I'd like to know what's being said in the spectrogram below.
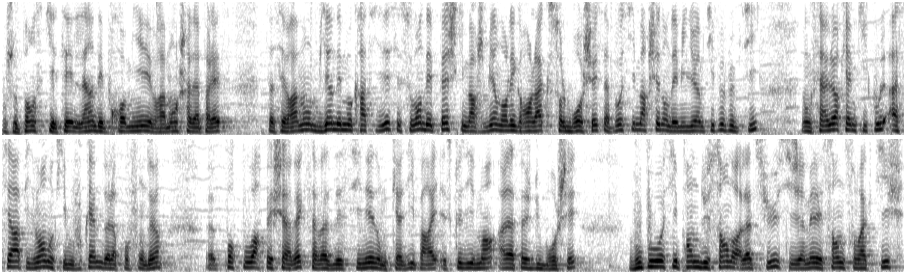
je pense, qu'il était l'un des premiers vraiment chat à palette. Ça s'est vraiment bien démocratisé. C'est souvent des pêches qui marchent bien dans les grands lacs, sur le brochet. Ça peut aussi marcher dans des milieux un petit peu plus petits. Donc c'est un leurre quand même qui coule assez rapidement, donc il vous faut quand même de la profondeur euh, pour pouvoir pêcher avec. Ça va se destiner, donc quasi pareil, exclusivement à la pêche du brochet. Vous pouvez aussi prendre du cendre là-dessus, si jamais les cendres sont actifs.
